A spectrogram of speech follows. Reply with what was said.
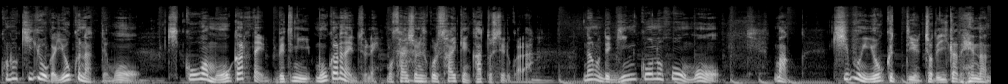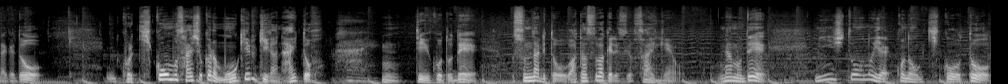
この企業が良くなっても機構は儲からない別に儲からないんですよね。もう最初にこれ債券カットしてるから、なので銀行の方もまあ気分よくっていうちょっと言い方変なんだけどこれ機構も最初から儲ける気がないと、はいうん、っていうことですんなりと渡すわけですよ債券を。なので民主党のやこの機構と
